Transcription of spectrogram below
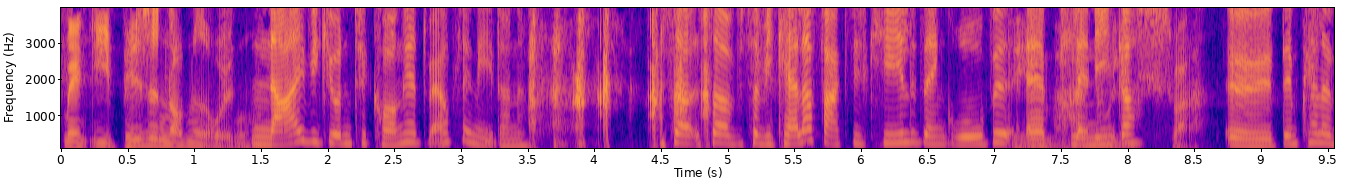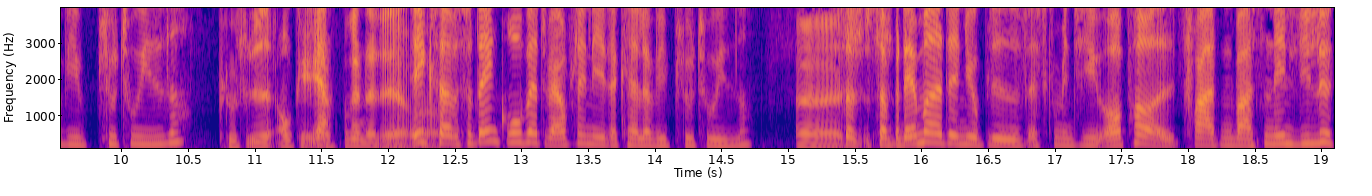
Men I pissede den op ned ryggen. Nej, vi gjorde den til konge af dværgplaneterne. så, så, så vi kalder faktisk hele den gruppe af planeter, svar. øh, dem kalder vi plutoider. Plutoider. Okay, Ja. jeg begynder det. at- Ikke så, så den gruppe af dværgplaneter kalder vi plutoider. Øh, Så, så på den måde er den jo blevet, hvad skal man sige, ophøjet fra, at den var sådan en lille,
